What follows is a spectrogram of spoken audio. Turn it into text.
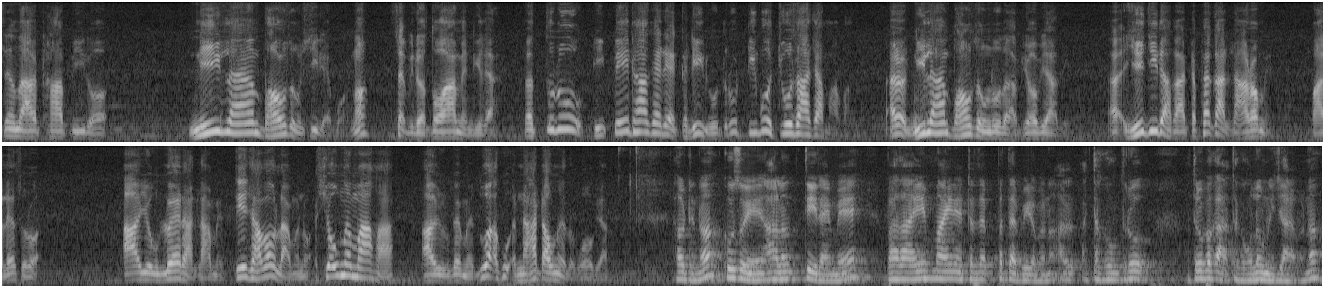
စဉ်းစားထားပြီးတော့နီလန်းပေါင်းစုံရှိတယ်ပေါ့နော်ဆက်ပြီးတော့သွားရမယ်နီလန်းအဲ့တော့သူတို့ဒီပေးထားခဲ့တဲ့ဂတိကိုသူတို့တီးဖို့စ조사ကြမှာပါအဲ့တော့နီလန်းပေါင်းစုံလို့သာပြောပြသေးအဲ့အရေးကြီးတာကတစ်ဖက်ကလာတော့မယ်ဘာလဲဆိုတော့အာယုံလွှဲတာလာမယ်တေချာပေါက်လာမယ်နော်အရှုံးသမားဟာအာယုံလွှဲမယ် तू ကအခုအနာတောင်းတဲ့သဘောဗျာ ဟုတ်တယ်နော်ကိုဆိုရင်အားလုံးတည်တိုင်းပဲဘာသာရေးမိုင်းနဲ့တက်တက်ပတ်သက်ပြီးတော့ဗောနော်အတကုံသူတို့သူတို့ဘက်ကအတကုံလုံနေကြတာဗောနော်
